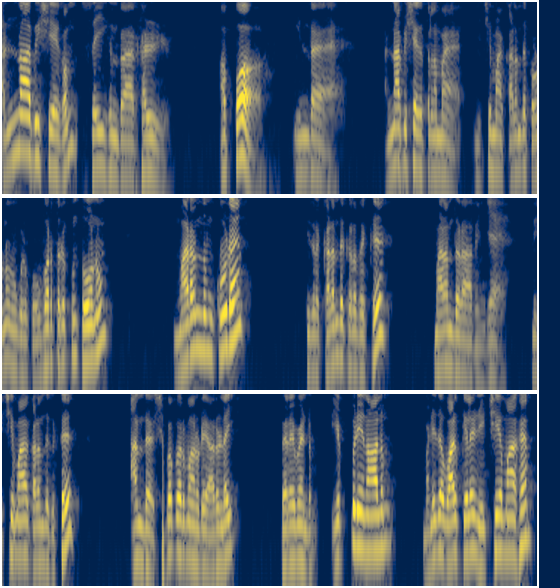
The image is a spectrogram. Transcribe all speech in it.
அன்னாபிஷேகம் செய்கின்றார்கள். அப்போது இந்த அன்னாபிஷேகத்தில் நம்ம நிச்சயமாக கலந்துக்கணும்னு உங்களுக்கு ஒவ்வொருத்தருக்கும் தோணும். மறந்தும் கூட இதில் கலந்துக்கிறதுக்கு மறந்துடாதீங்க நிச்சயமாக கலந்துக்கிட்டு அந்த சிவபெருமானுடைய அருளை பெற வேண்டும். எப்படினாலும் மனித வாழ்க்கையில் நிச்சயமாக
